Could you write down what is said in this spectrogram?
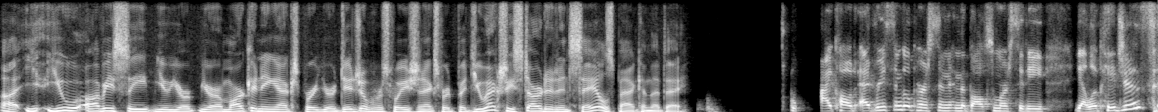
Uh, you, you, obviously you you're you're a marketing expert. You're a digital persuasion expert, but you actually started in sales back in the day. I called every single person in the Baltimore City Yellow Pages,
